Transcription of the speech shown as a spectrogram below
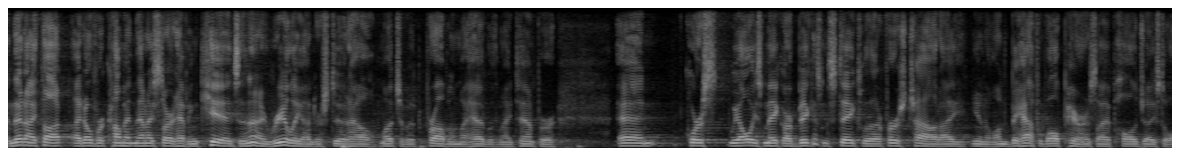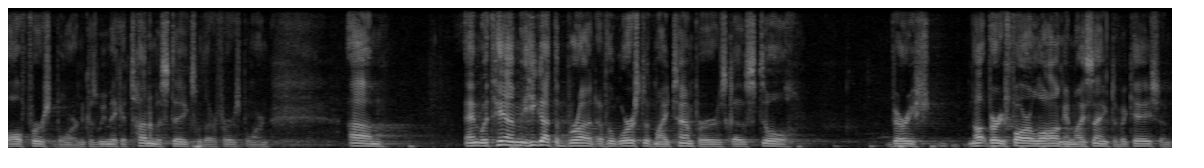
And then I thought I'd overcome it, and then I started having kids, and then I really understood how much of a problem I had with my temper. And of course, we always make our biggest mistakes with our first child. I, you know, on behalf of all parents, I apologize to all firstborn because we make a ton of mistakes with our firstborn. Um, and with him, he got the brunt of the worst of my temper because still very, not very far along in my sanctification.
